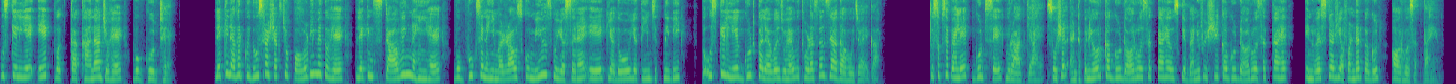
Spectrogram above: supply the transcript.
उसके लिए एक वक्त का खाना जो है वो गुड है। लेकिन अगर कोई दूसरा शख्स जो पॉवर्टी में तो है, लेकिन स्टाविंग नहीं है, वो भूख से नहीं मर रहा, उसको मील्स मैसर हैं, एक या दो या तीन जितनी भी तो उसके लिए गुड का लेवल जो है वो थोड़ा सा ज़्यादा हो जाएगा। तो सबसे पहले गुड से मुराद क्या है? सोशल एंटरप्रेन्योर का गुड और हो सकता है, उसके बेनिफिशरी का गुड और हो सकता है इन्वेस्टर या फंडर का गुड और हो सकता है।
